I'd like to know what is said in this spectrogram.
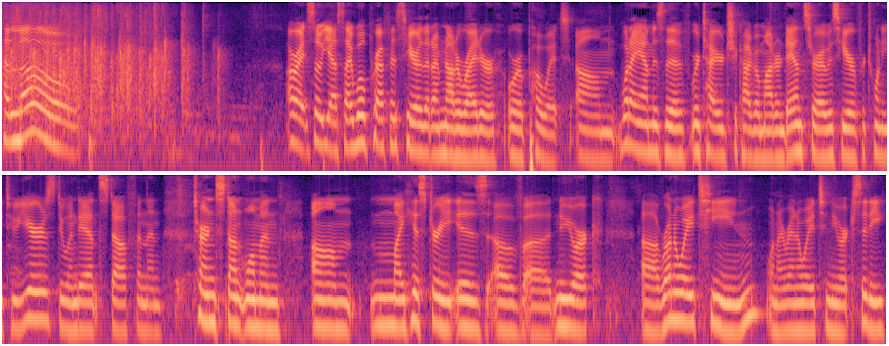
Hello. All right, so yes, I will preface here that I'm not a writer or a poet. Um, what I am is the retired Chicago modern dancer. I was here for 22 years doing dance stuff and then turned stunt woman. Um, my history is of uh, New York uh, runaway teen when I ran away to New York City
